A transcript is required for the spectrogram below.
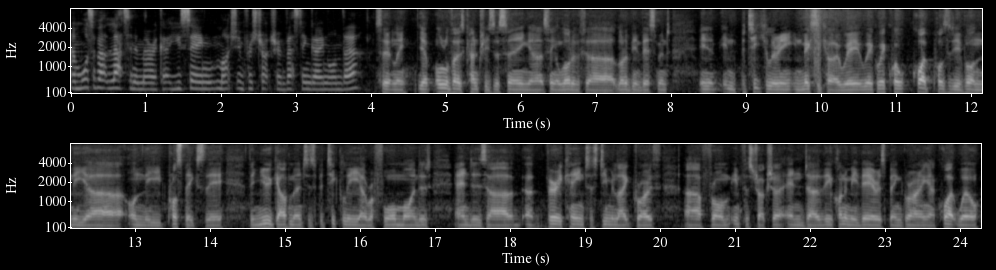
And what about Latin America? Are you seeing much infrastructure investing going on there? Certainly, yep. All of those countries are seeing, uh, seeing a lot of, uh, lot of investment. In, in particular, in Mexico, where we're, we're quite positive on the, uh, on the prospects there. The new government is particularly uh, reform-minded and is uh, uh, very keen to stimulate growth from infrastructure, and the economy there has been growing quite well.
